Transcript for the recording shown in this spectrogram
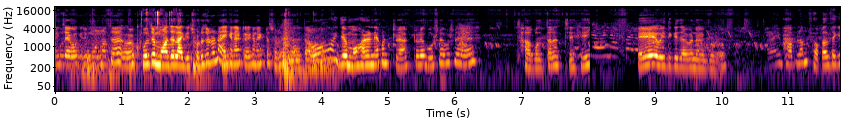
নিচে একবার কিছু মনে হচ্ছে একবার খুলছে মজা লাগে ছোট ছোট না এখানে একটা এখানে একটা ছোট ছোট। ওই যে মহারানী এখন ট্রাক্টরে বসে বসে ছাগল তাড়াচ্ছে। হেই এই ওইদিকে যাবে না আমি ভাবলাম সকাল থেকে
